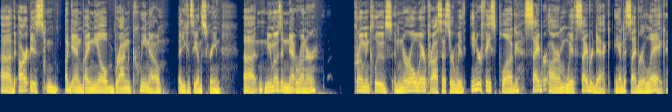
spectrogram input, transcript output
uh, the art is again by Neil Branquinho that you can see on the screen. Uh, Numo's a netrunner. Chrome includes a Neuralware processor with interface plug, CyberArm with CyberDeck, and a Cyber leg.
